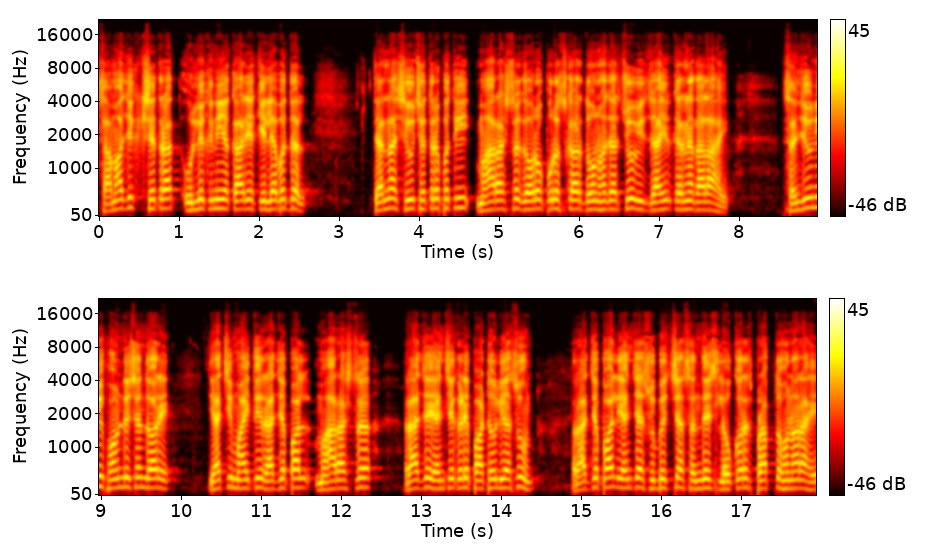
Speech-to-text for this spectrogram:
सामाजिक क्षेत्रात उल्लेखनीय कार्य केल्याबद्दल त्यांना शिवछत्रपती महाराष्ट्र गौरव पुरस्कार दोन हजार चोवीस जाहीर करण्यात आला आहे. संजीवनी फाउंडेशनद्वारे याची माहिती राज्यपाल महाराष्ट्र राज्य यांच्याकडे पाठवली असून राज्यपाल यांच्या शुभेच्छा संदेश लवकरच प्राप्त होणार आहे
